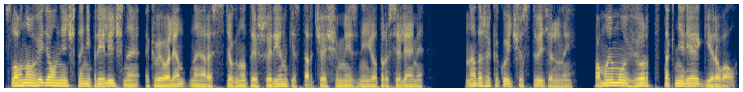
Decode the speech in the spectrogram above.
Словно увидел нечто неприличное, эквивалентное расстегнутой ширинке с торчащими из нее труселями. Надо же, какой чувствительный. По-моему, Вёрт так не реагировал.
